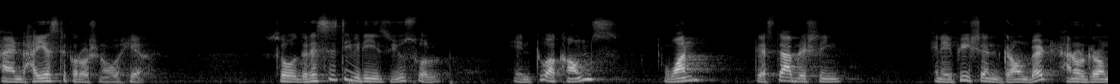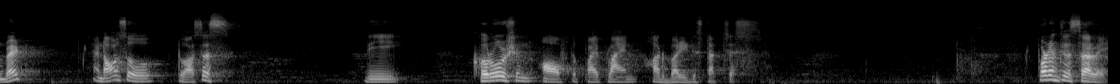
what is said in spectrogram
and highest corrosion over here. So, the resistivity is useful in two accounts one to establishing an efficient ground bed anode ground bed and also to assess the corrosion of the pipeline or buried structures. Potential survey.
